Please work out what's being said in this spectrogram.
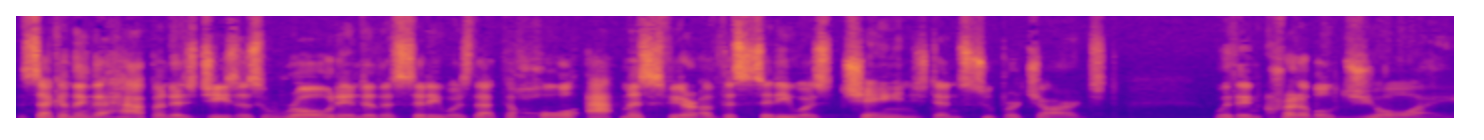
The second thing that happened as Jesus rode into the city was that the whole atmosphere of the city was changed and supercharged with incredible joy.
